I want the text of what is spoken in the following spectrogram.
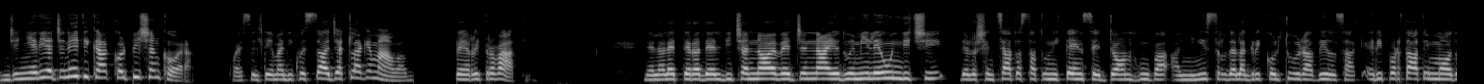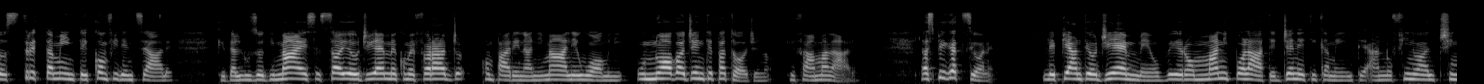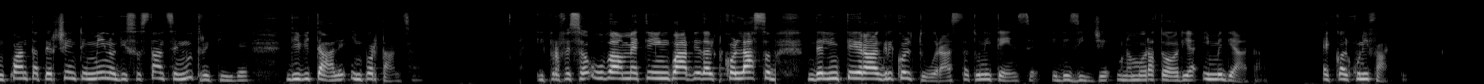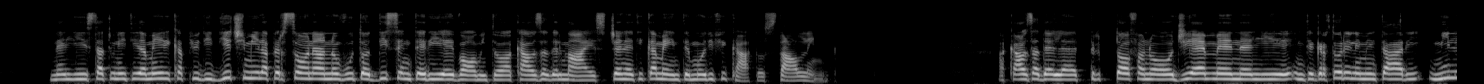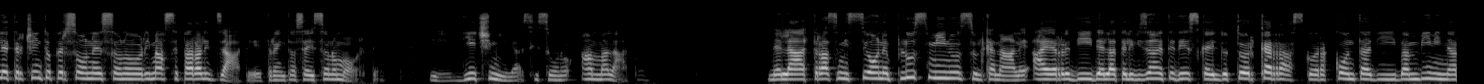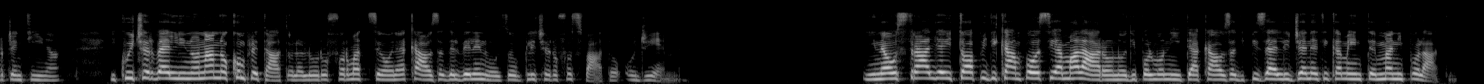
Ingegneria genetica colpisce ancora. Questo è il tema di quest'oggi a Klagemawa. Ben ritrovati. Nella lettera del 19 gennaio 2011 dello scienziato statunitense Don Huber al ministro dell'agricoltura Vilsack è riportato in modo strettamente confidenziale che dall'uso di mais e soia OGM come foraggio compare in animali e uomini un nuovo agente patogeno che fa ammalare. La spiegazione le piante OGM, ovvero manipolate geneticamente, hanno fino al 50% in meno di sostanze nutritive di vitale importanza. Il professor Uba mette in guardia dal collasso dell'intera agricoltura statunitense ed esige una moratoria immediata. Ecco alcuni fatti. Negli Stati Uniti d'America più di 10.000 persone hanno avuto dissenteria e vomito a causa del mais geneticamente modificato Starlink. A causa del triptofano OGM negli integratori alimentari, 1300 persone sono rimaste paralizzate e 36 sono morte e 10.000 si sono ammalate. Nella trasmissione Plus Minus sul canale ARD della televisione tedesca il dottor Carrasco racconta di bambini in Argentina i cui cervelli non hanno completato la loro formazione a causa del velenoso glicerofosfato OGM. In Australia i topi di campo si ammalarono di polmonite a causa di piselli geneticamente manipolati.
